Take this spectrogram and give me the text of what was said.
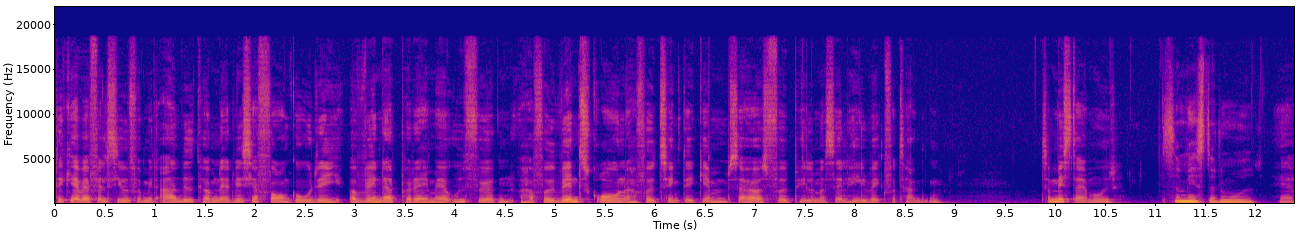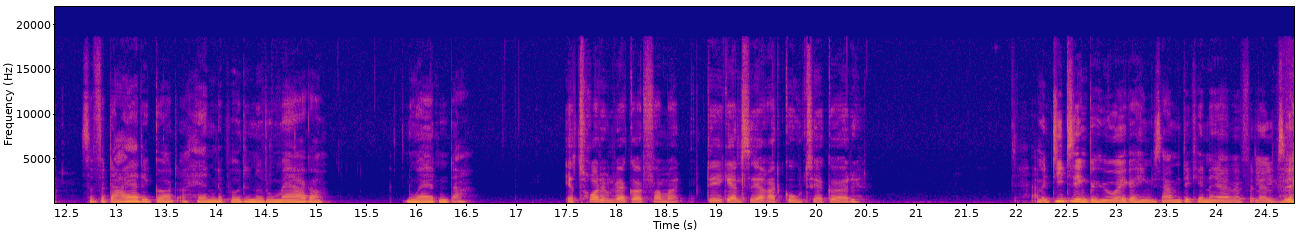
Det kan jeg i hvert fald sige ud fra mit eget vedkommende, at hvis jeg får en god idé og venter et par dage med at udføre den, og har fået vendt skruen og har fået tænkt det igennem, så har jeg også fået pillet mig selv helt væk fra tanken. Så mister jeg modet. Så mister du modet. Ja. Så for dig er det godt at handle på det, når du mærker, nu er den der. Jeg tror, det vil være godt for mig. Det er ikke altid, jeg er ret god til at gøre det. Ja, men de ting behøver ikke at hænge sammen. Det kender jeg i hvert fald altid.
